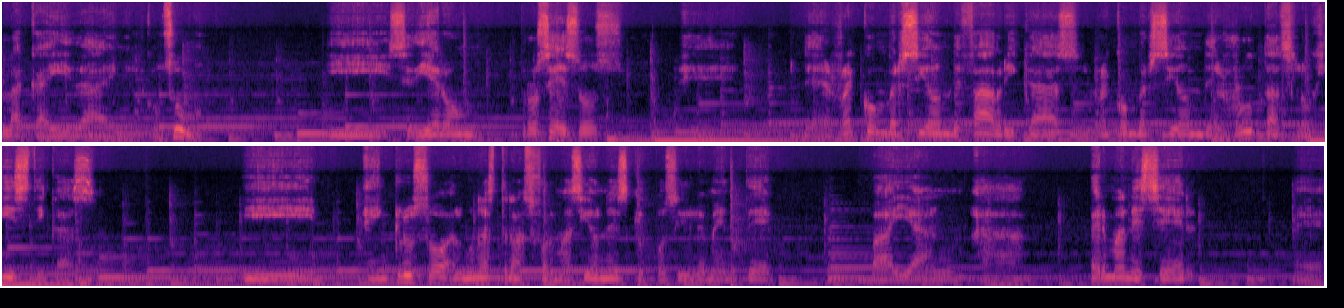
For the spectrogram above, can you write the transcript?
la caída en el consumo. Y se dieron procesos eh, de reconversión de fábricas, reconversión de rutas logísticas y, e incluso algunas transformaciones que posiblemente vayan a permanecer eh,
